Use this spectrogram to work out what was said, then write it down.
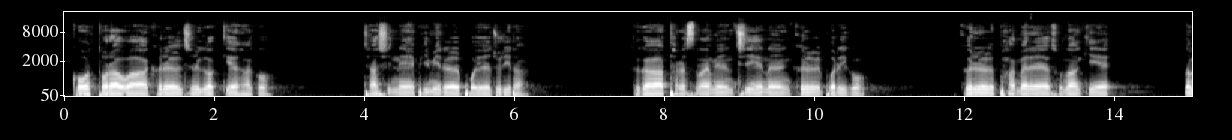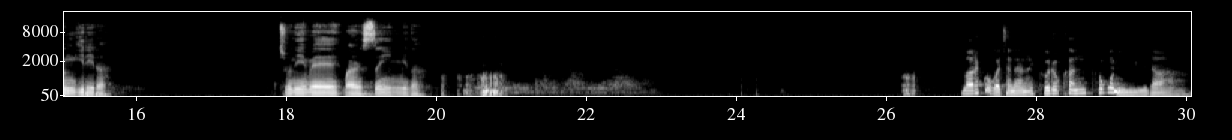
곧 돌아와 그를 즐겁게 하고 자신의 비밀을 보여주리라. 그가 탈선하면 지혜는 그를 버리고 그를 파멸의 소나기에 넘기리라. 주님의 말씀입니다. 마르코가 전한 거룩한 복음입니다.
